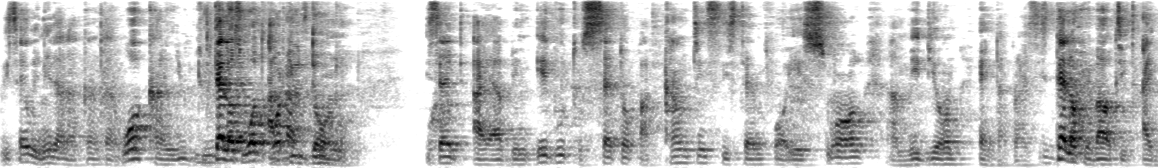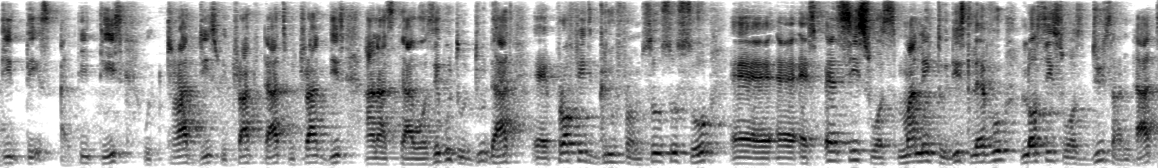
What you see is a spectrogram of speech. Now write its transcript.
We said we need an accountant. What can you do? Tell us what, What have you done?" He said, I have been able to set up accounting system for a small and medium enterprises. Tell us about it. I did this, I did this, we track this, we track that, we track this. And as I was able to do that, uh, profit grew from so, so, so, uh, uh, expenses was managed to this level, losses was this and that.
